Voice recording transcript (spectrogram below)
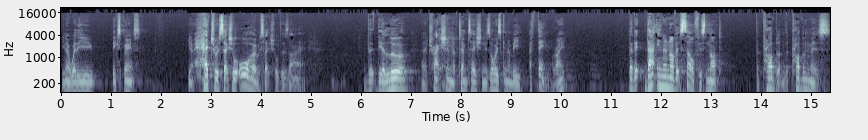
You know, whether you experience you know, heterosexual or homosexual desire, the, the allure and attraction of temptation is always going to be a thing, right? But it, that in and of itself is not the problem. The problem is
